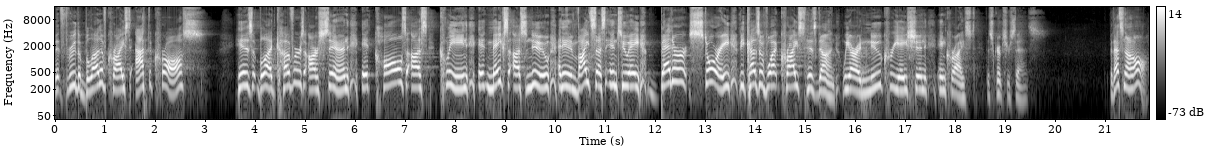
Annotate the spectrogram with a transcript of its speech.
that through the blood of Christ at the cross, his blood covers our sin. It calls us clean. It makes us new and it invites us into a better story because of what Christ has done. We are a new creation in Christ, the scripture says. But that's not all.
